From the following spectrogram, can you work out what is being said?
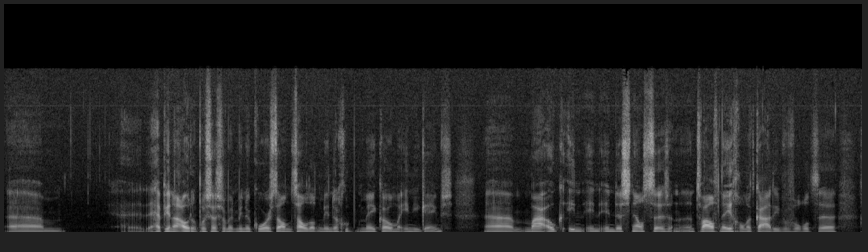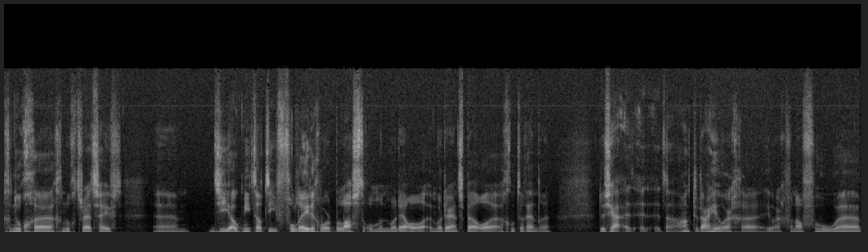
Eh, heb je een oudere processor met minder cores, dan zal dat minder goed meekomen in die games. Ehm, maar ook in, in, in de snelste, een 12900K die bijvoorbeeld genoeg, genoeg threads heeft, ehm, zie je ook niet dat die volledig wordt belast om een, model, een modern spel goed te renderen. Dus ja, het, het, hangt er daar heel erg, heel erg vanaf hoe,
